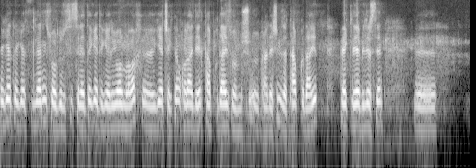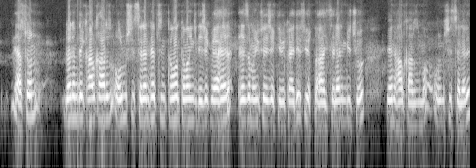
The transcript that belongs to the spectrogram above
teker teker sizlerin sorduğunuz hisseleri teker teker yorumlamak e, gerçekten kolay değil. Tap gıdayı sormuş e, kardeşimiz de tap bekleyebilirsin. E, ya son dönemdeki halka arz olmuş hisselerin hepsinin tavan tavan gidecek veya her, her zaman yükselecek diye bir kaidesi yok. Daha hisselerin birçoğu yeni halka arz olmuş hisseleri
